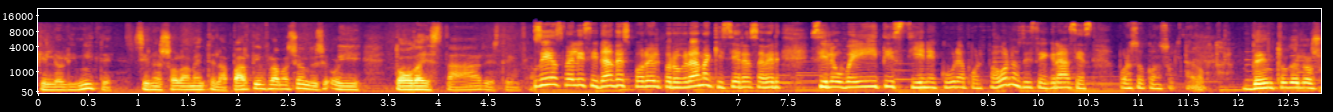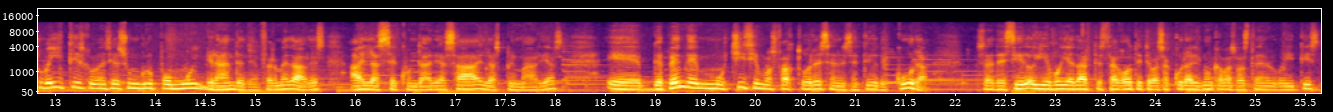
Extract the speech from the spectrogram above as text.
que lo limite, sino es solamente la parte de inflamación. Dice, oye, toda esta área está inflamada. días, felicidades por el programa. Quisiera saber si la uveitis tiene cura. Por favor, nos dice gracias por su consulta, doctor. Dentro de las uveitis, como decía, es un grupo muy grande de enfermedades. Hay las secundarias, hay las primarias. Eh, depende muchísimos factores en el sentido de cura. O sea, decir, oye, voy a darte esta gota y te vas a curar y nunca más vas a tener uveitis,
